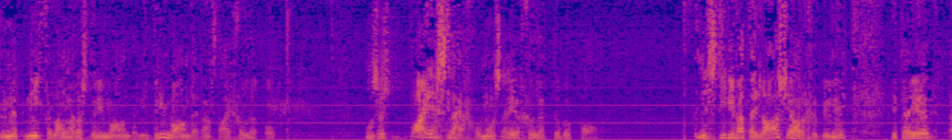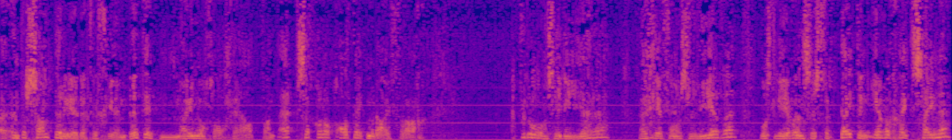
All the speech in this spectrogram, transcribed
doen dit nie vir langer as 3 maande nie. 3 maande dan staan jy geluk op. Ons is baie sleg om ons eie geluk te bepaal. In 'n studie wat hy laas jaar gedoen het, het hy 'n interessante rede gegee en dit het my nogal gehelp want ek sukkel ook altyd met daai vraag. Ek bedoel ons het die Here, hy gee vir ons lewe, ons lewens is vir tyd en ewigheid syne.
